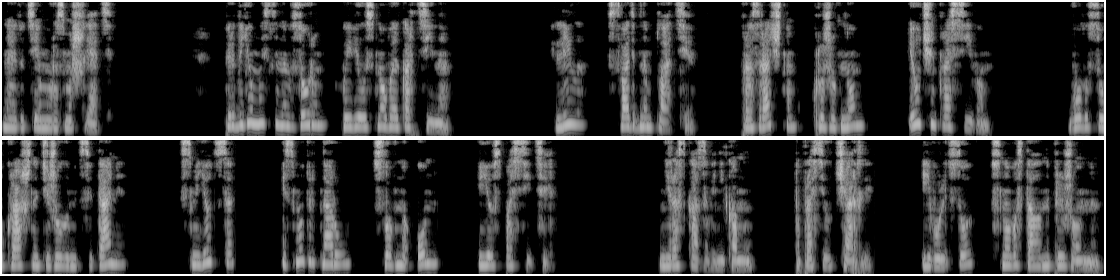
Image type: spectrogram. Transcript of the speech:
на эту тему размышлять. Перед ее мысленным взором появилась новая картина. Лила в свадебном платье, прозрачном, кружевном и очень красивом. Волосы украшены тяжелыми цветами, смеется и смотрит на Ру, словно он ее спаситель. «Не рассказывай никому», — попросил Чарли, и его лицо снова стало напряженным.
